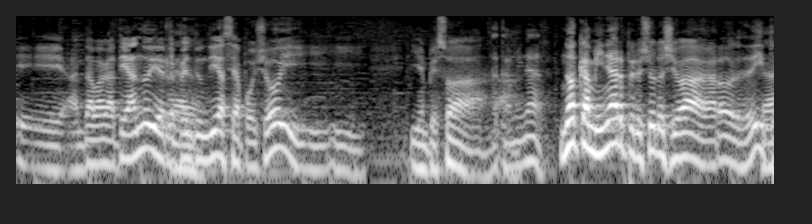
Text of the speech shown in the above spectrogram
eh, andaba gateando y de repente un día se apoyó y, empezó a, a, caminar. No a caminar, pero yo lo llevaba agarrado los deditos,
